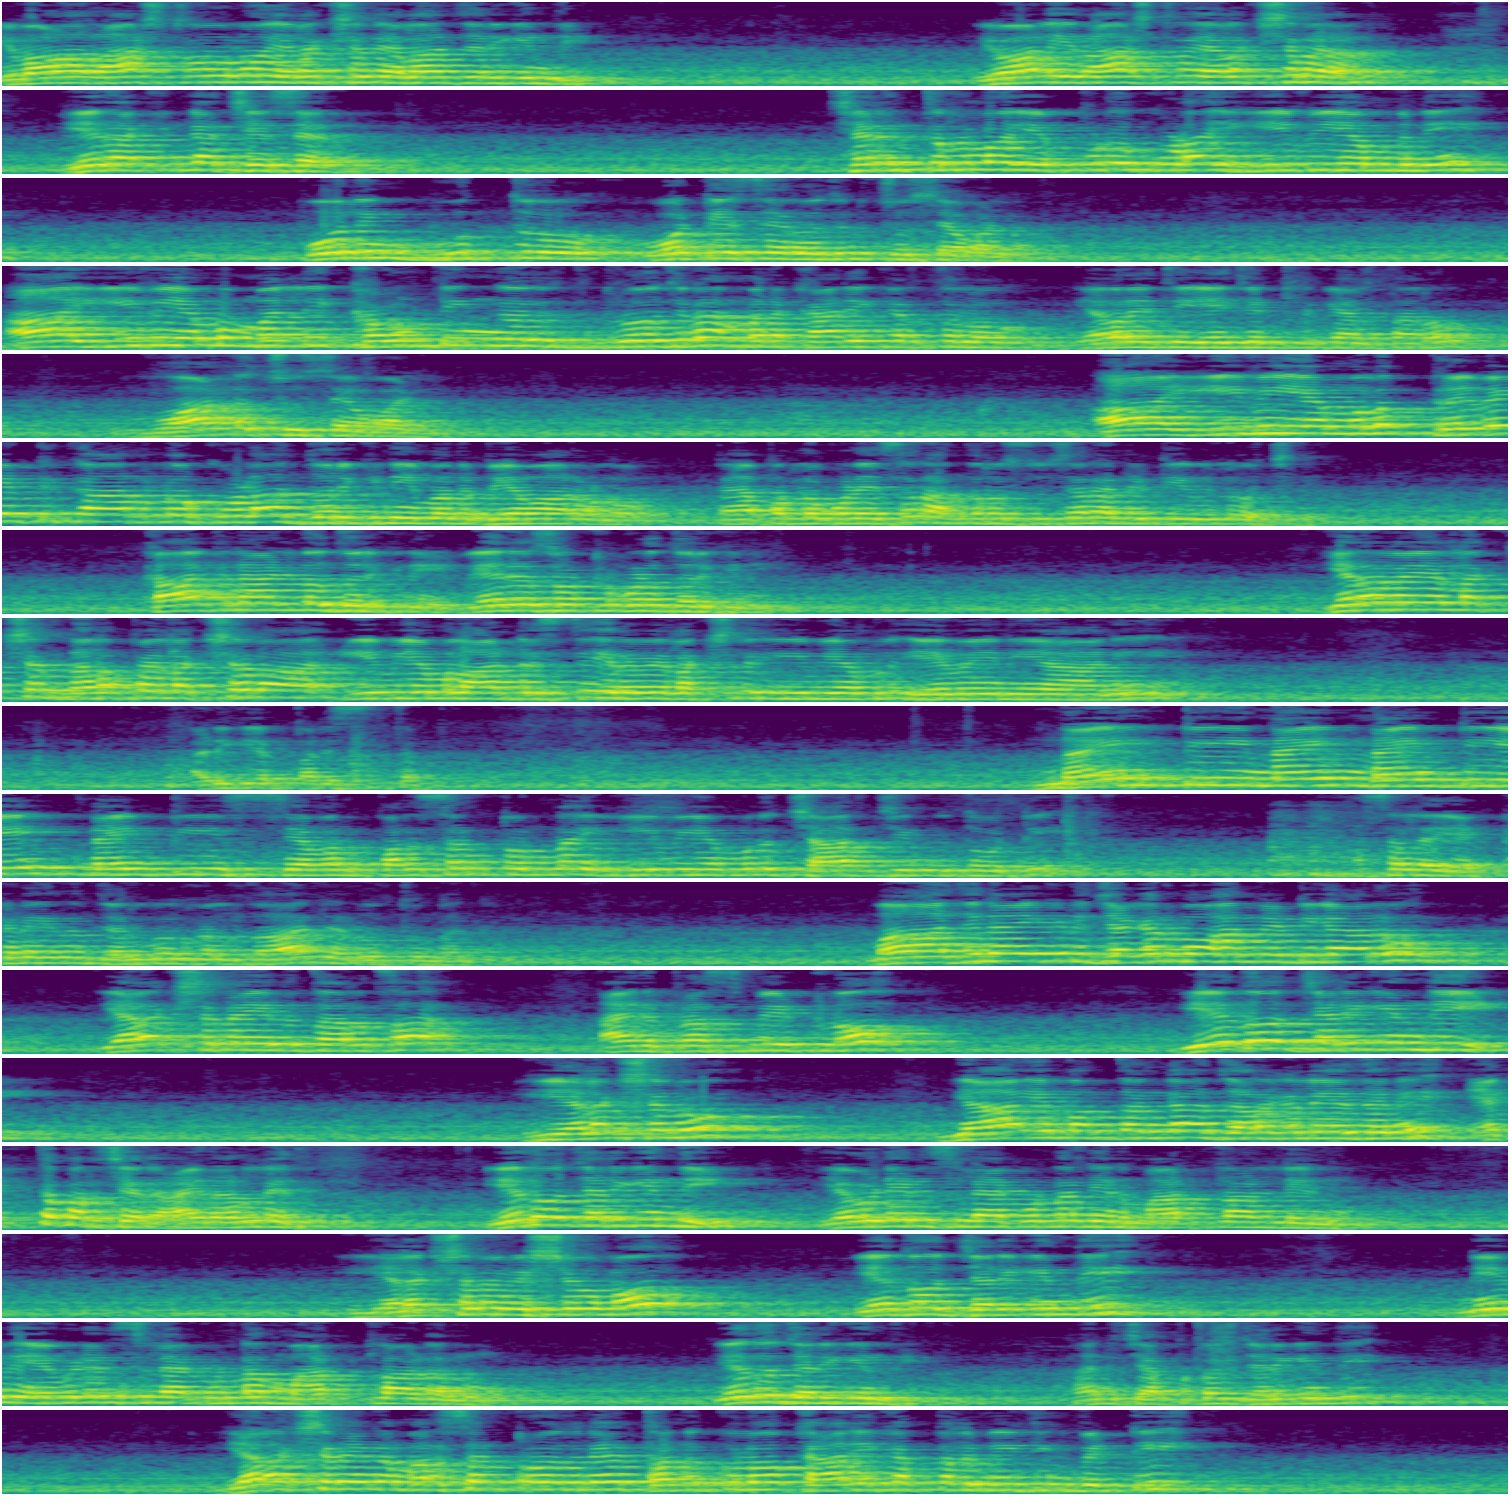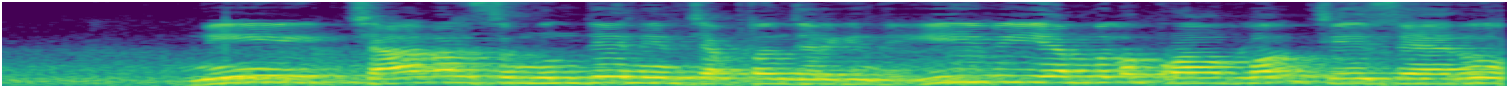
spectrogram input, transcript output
ఇవాళ రాష్ట్రంలో ఎలక్షన్ ఎలా జరిగింది? ఇవాళ ఈ రాష్ట్ర ఎలక్షన్ ఏ రకంగా చేశారు? చరిత్రలో ఎప్పుడూ కూడా ఈవీఎంని పోలింగ్ బూత్ ఓటేసే రోజును చూసేవాళ్ళం. ఆ ఈవీఎం మళ్ళీ కౌంటింగ్ రోజున మన కార్యకర్తలు ఎవరైతే ఏజెంట్లకు వెళ్తారో వాళ్ళు చూసేవాళ్ళు. ఆ ఈవీఎంలు ప్రైవేట్ కారులో కూడా దొరికినాయి మన భీమవరంలో. పేపర్లో కూడా వేశారు అందరూ చూసారు అన్ని టీవీలో వచ్చినాయి. కాకినాడలో దొరికినాయి వేరే చోట్ల కూడా దొరికినాయి. ఇరవై లక్ష నలభై లక్షల ఈవీఎంలు ఆర్డర్ ఇస్తే ఇరవై లక్షల ఈవీఎంలు ఏమైనాయా అని అడిగే పరిస్థితి ninety nine ninety eight ninety seven percent ఉన్న ఈవీఎంలు ఛార్జింగ్ తోటి అసలు ఎక్కడైనా జరగగలదా అని అడుగుతున్నాను. మా అధినాయకుడు జగన్మోహన్ రెడ్డి గారు ఎలక్షన్ అయిన తర్వాత ఆయన ప్రెస్ మీట్లో ఏదో జరిగింది. ఈ ఎలక్షను న్యాయబద్ధంగా జరగలేదని వ్యక్తపరిచారు. ఆయన అనలేదు. ఏదో జరిగింది. ఎవిడెన్స్ లేకుండా నేను మాట్లాడలేను. ఈ ఎలక్షన్ విషయంలో ఏదో జరిగింది. నేను ఎవిడెన్స్ లేకుండా మాట్లాడను. ఏదో జరిగింది అని చెప్పడం జరిగింది. ఎలక్షన్ అయిన మరుసటి రోజునే తణుకులో కార్యకర్తల మీటింగ్ పెట్టి మీ ఛానల్స్ ముందే నేను చెప్పడం జరిగింది. ఈవీఎంల ప్రాబ్లం చేశారు.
